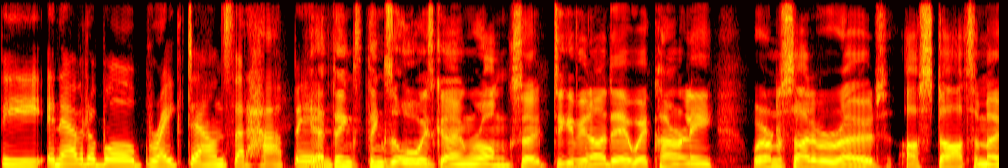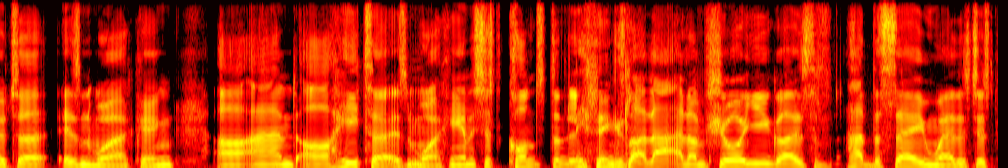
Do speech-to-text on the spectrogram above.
the inevitable breakdowns that happen. Yeah, things things are always going wrong. So to give you an idea, we're currently we're on the side of a road. Our starter motor isn't working, uh, and our heater isn't working, and it's just constantly things like that. And I'm sure you guys have had the same, where there's just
